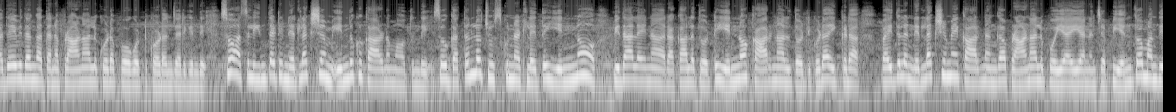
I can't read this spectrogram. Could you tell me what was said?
అదేవిధంగా తన ప్రాణాలు కూడా పోగొట్టుకోవడం జరిగింది. సో అసలు ఇంతటి నిర్లక్ష్యం ఎందుకు కారణమవుతుంది? సో గతంలో చూసుకున్నట్లయితే ఎన్నో విధాలైన రకాలతోటి ఎన్నో కారణాలతోటి కూడా ఇక్కడ వైద్యుల నిర్లక్ష్యమే కారణంగా ప్రాణాలు పోయాయి అని చెప్పి ఎంతోమంది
